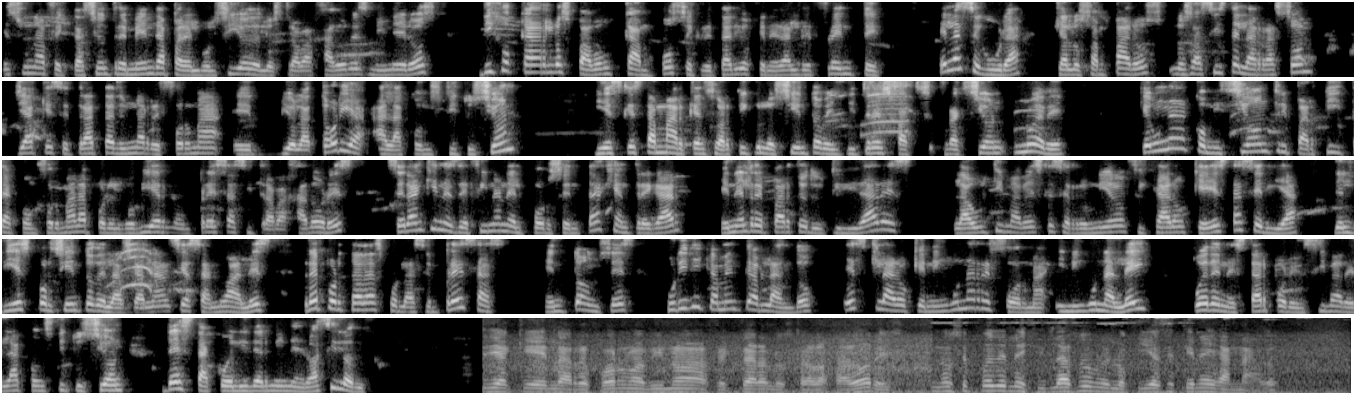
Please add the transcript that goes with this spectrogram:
Es una afectación tremenda para el bolsillo de los trabajadores mineros, dijo Carlos Pavón Campos, secretario general de Frente. Él asegura que a los amparos los asiste la razón, ya que se trata de una reforma eh, violatoria a la Constitución, y es que esta marca en su artículo 123, fracción 9, que una comisión tripartita conformada por el gobierno, empresas y trabajadores serán quienes definan el porcentaje a entregar en el reparto de utilidades. La última vez que se reunieron fijaron que esta sería del 10% de las ganancias anuales reportadas por las empresas. Entonces, jurídicamente hablando, es claro que ninguna reforma y ninguna ley pueden estar por encima de la Constitución, destacó el líder minero. Así lo dijo. Ya que la reforma vino a afectar a los trabajadores, no se puede legislar sobre lo que ya se tiene ganado.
